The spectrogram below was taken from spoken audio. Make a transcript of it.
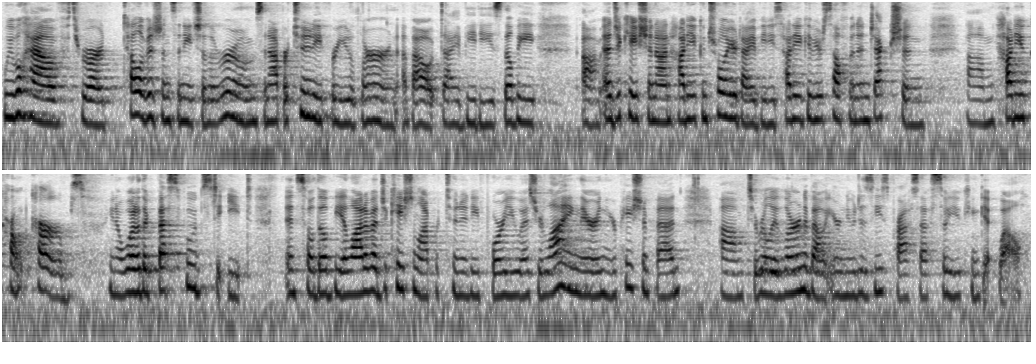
We will have, through our televisions in each of the rooms, an opportunity for you to learn about diabetes. There'll be um, education on how do you control your diabetes, how do you give yourself an injection, um, how do you count carbs, you know, what are the best foods to eat. And so there'll be a lot of educational opportunity for you as you're lying there in your patient bed um, to really learn about your new disease process so you can get well.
